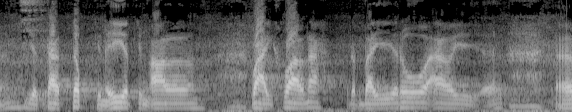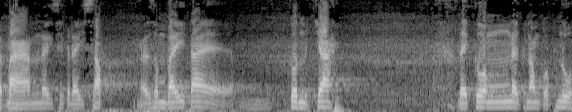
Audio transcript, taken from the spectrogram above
ណាយើងកើតទុកចង្អៀតចង្អល់វាយខ្វល់ណាស់ដើម្បីរੂឲ្យបាននៅសេចក្តីសុខសំបីតែគុណម្ចាស់ដែលគង់នៅក្នុងកភ្នោះ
